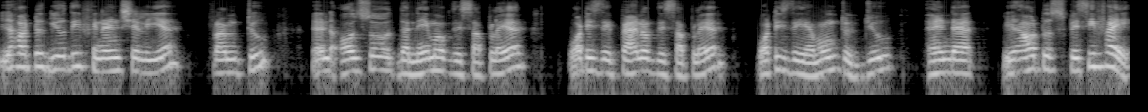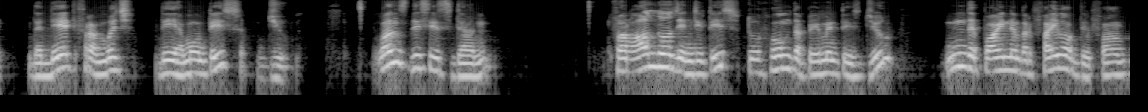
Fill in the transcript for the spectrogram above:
You have to give the financial year from to and also the name of the supplier what is the pan of the supplier what is the amount due and uh, you have to specify the date from which the amount is due. Once this is done for all those entities to whom the payment is due in the point number five of the form,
